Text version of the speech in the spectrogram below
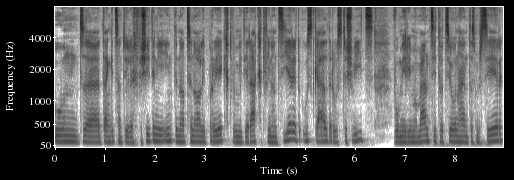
Und äh, dann gibt es natürlich verschiedene internationale Projekte, die wir direkt finanzieren, aus Geldern aus der Schweiz, wo wir im Moment die Situation haben, dass wir sehr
